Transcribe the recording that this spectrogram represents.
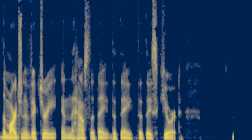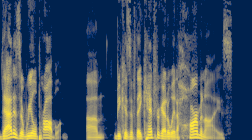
the margin of victory in the House that they that they that they secured. That is a real problem um, because if they can't figure out a way to harmonize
